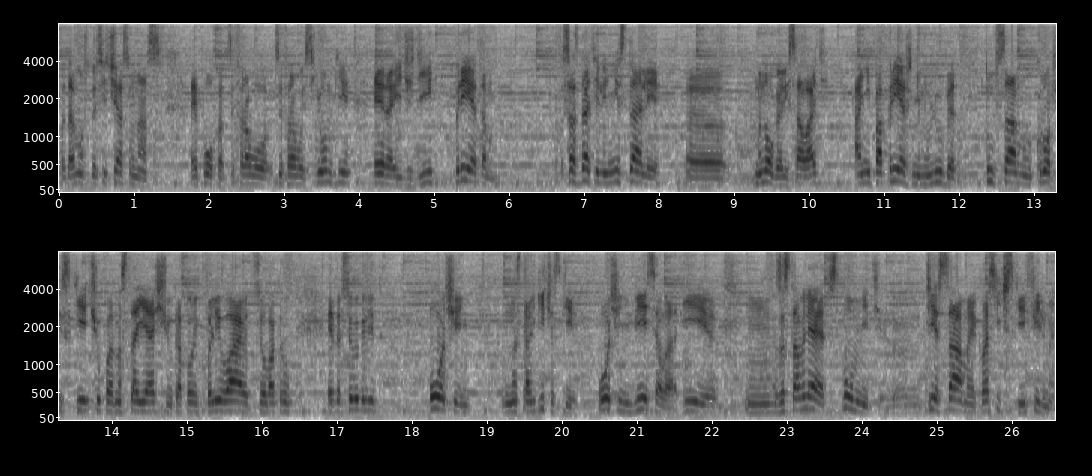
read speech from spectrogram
потому что сейчас у нас эпоха цифровой, цифровой съемки, эра HD. При этом создатели не стали э, много рисовать, они по-прежнему любят ту самую кровь из кетчупа настоящую, которой поливают все вокруг. Это все выглядит очень ностальгически, очень весело и заставляет вспомнить э, те самые классические фильмы.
